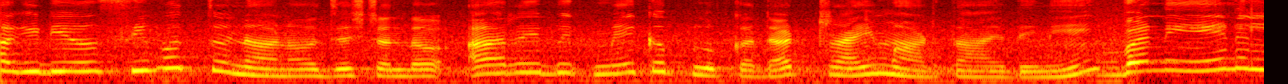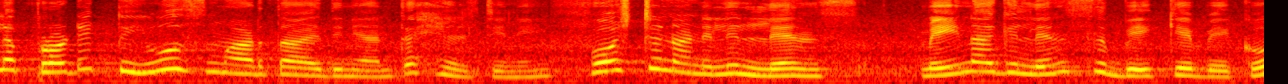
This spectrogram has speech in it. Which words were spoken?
ಹಾಗೆ ಡಿಯರ್ಸ್ ಇವತ್ತು ನಾನು ಜಸ್ಟ್ ಒಂದು ಅರೇಬಿಕ್ ಮೇಕಪ್ ಲುಕ್ ಅದ ಟ್ರೈ ಮಾಡ್ತಾ ಇದ್ದೀನಿ. ಬನ್ನಿ, ಏನೆಲ್ಲ ಪ್ರಾಡಕ್ಟ್ ಯೂಸ್ ಮಾಡ್ತಾ ಇದ್ದೀನಿ ಅಂತ ಹೇಳ್ತೀನಿ. ಫಸ್ಟ್ ನಾನಿಲ್ಲಿ ಲೆನ್ಸ್ ಮೇನ್ ಆಗಿ ಲೆನ್ಸ್ ಬೇಕೇ ಬೇಕು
